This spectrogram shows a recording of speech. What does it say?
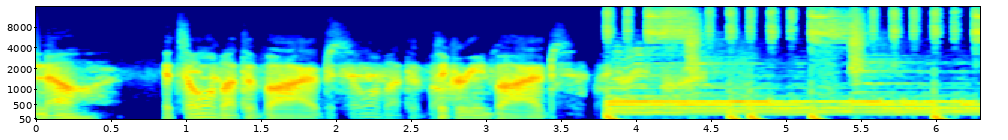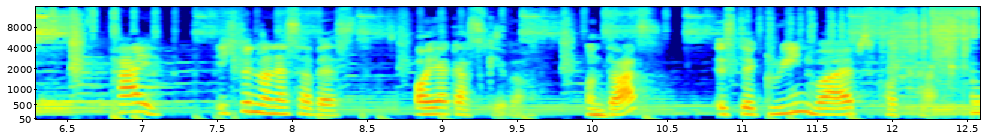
You know, it's all about the vibes. The green vibes. Hi, ich bin Vanessa West, euer Gastgeber. Und das ist der Green Vibes Podcast.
